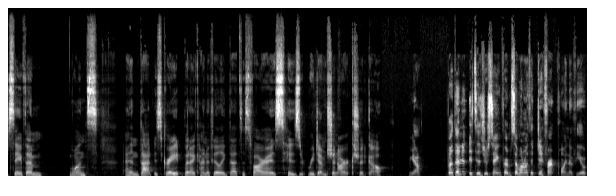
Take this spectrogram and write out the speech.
save them once, and that is great. But I kind of feel like that's as far as his redemption arc should go. Yeah. But then it's interesting from someone with a different point of view.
